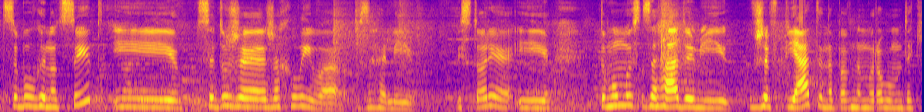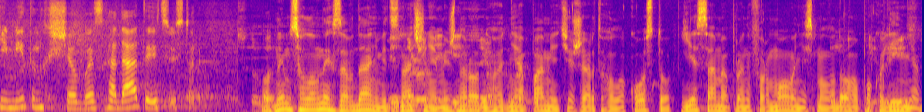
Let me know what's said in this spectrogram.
Це був геноцид, і це дуже жахлива взагалі історія. І тому ми загадуємо її вже в п'яте. Напевно, ми робимо такий мітинг, щоб згадати цю історію. Одним з головних завдань відзначення міжнародного дня пам'яті жертв Голокосту є саме проінформованість молодого покоління.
